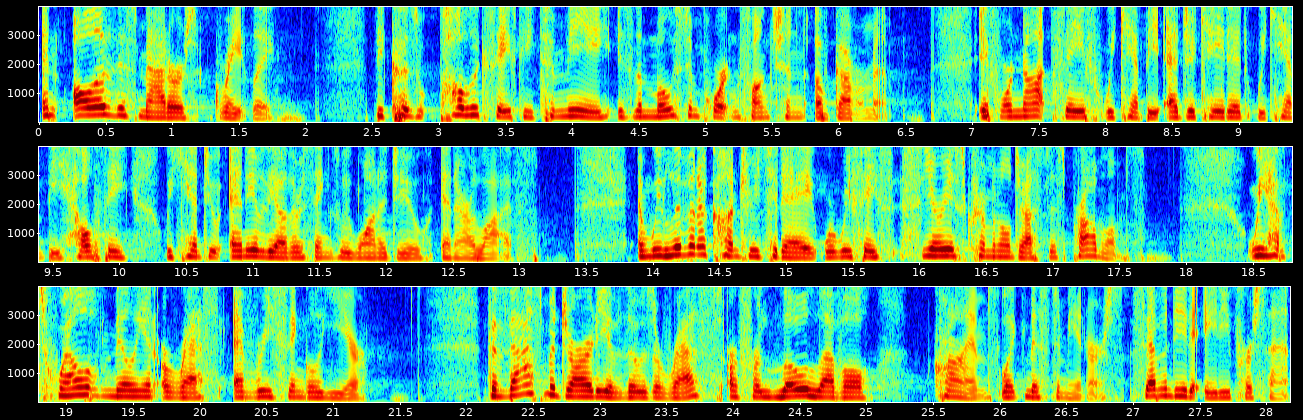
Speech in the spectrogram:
And all of this matters greatly because public safety, to me, is the most important function of government. If we're not safe, we can't be educated, we can't be healthy, we can't do any of the other things we want to do in our lives. And we live in a country today where we face serious criminal justice problems. We have 12 million arrests every single year. The vast majority of those arrests are for low level crimes like misdemeanors, 70 to 80%.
